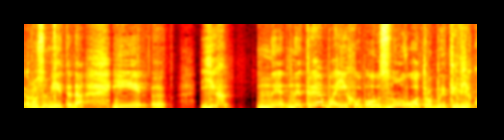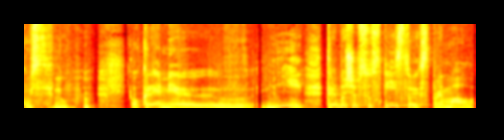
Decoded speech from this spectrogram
розумієте, да? І е, їх не, не треба їх знову от робити в якусь ну, окремі. е, Ні. Треба, щоб суспільство їх сприймало.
